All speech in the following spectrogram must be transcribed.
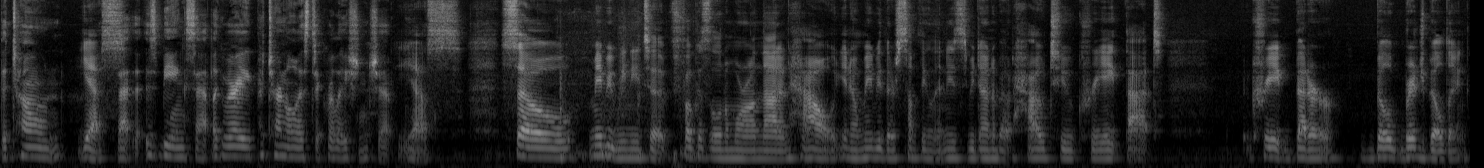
the tone yes that is being set, like a very paternalistic relationship. yes so maybe we need to focus a little more on that and how you know maybe there's something that needs to be done about how to create that create better build bridge building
